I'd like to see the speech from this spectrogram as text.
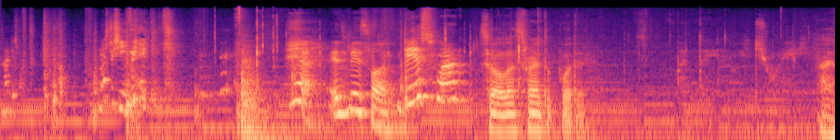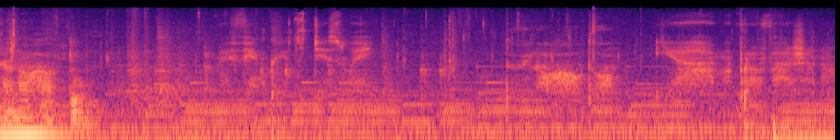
Not this one. Nu știu și Yeah, it's this one. This one. So let's try to put it. I don't know how to. I think it's this way. Do you know how to? Yeah, I'm a professional.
